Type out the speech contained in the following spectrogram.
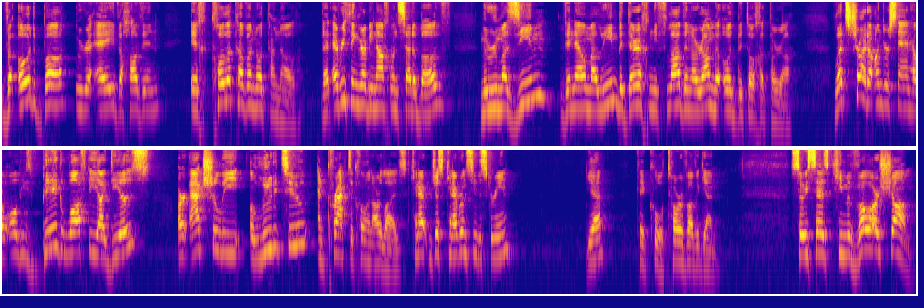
"Ve'od ba ure'ei v'havin ich kol kavanot hanal." That everything Rabbi Nachman said above, merumazim v'nel malim b'derech nifla v'nara me'od b'toch Torah. Let's try to understand how all these big, lofty ideas are actually alluded to and practical in our lives. Can I, just can everyone see the screen? Yeah? Okay, cool. Torah Vav again. So he says, Ki ar sham.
